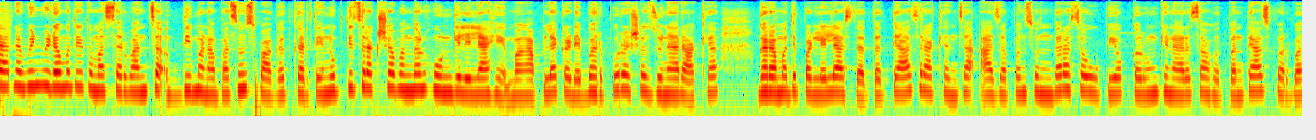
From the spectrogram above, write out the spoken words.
नमस्कार. नवीन व्हिडिओमध्ये तुम्हा सर्वांचं अगदी मनापासून स्वागत करते. नुकतीच रक्षाबंधन होऊन गेलेले आहे. मग आपल्याकडे भरपूर अशा जुन्या राख्या घरामध्ये पडलेल्या असतात. तर त्याच राख्यांचा आज आपण सुंदर असा उपयोग करून घेणारच आहोत. पण त्याचबरोबर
